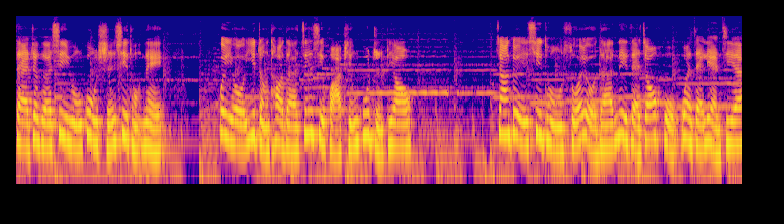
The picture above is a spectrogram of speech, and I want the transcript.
在这个信用共识系统内，会有一整套的精细化评估指标，将对系统所有的内在交互、外在链接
